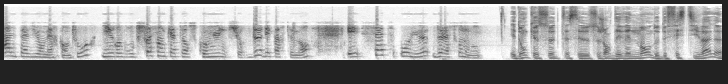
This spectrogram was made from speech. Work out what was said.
Alpes-Azur Mercantour, il regroupe 74 communes sur deux départements et 7 hauts lieux de l'astronomie. Et donc ce, genre d'événement, de, festival,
